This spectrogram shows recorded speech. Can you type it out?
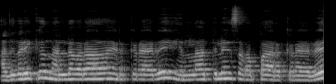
அது வரைக்கும் நல்லவராக தான் இருக்கிறாரு எல்லாத்துலேயும் சிறப்பாக இருக்கிறாரு.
